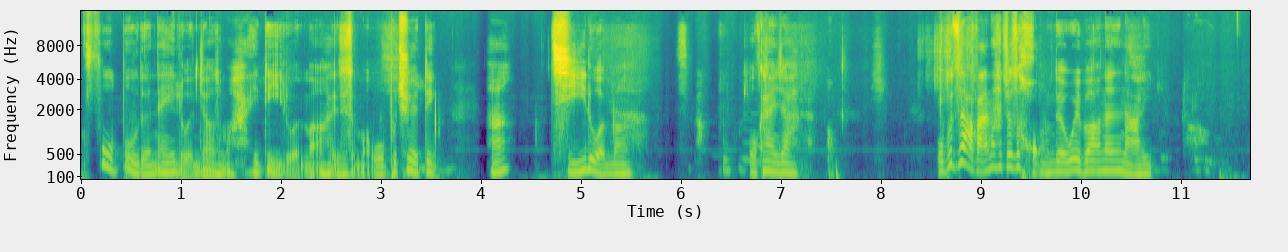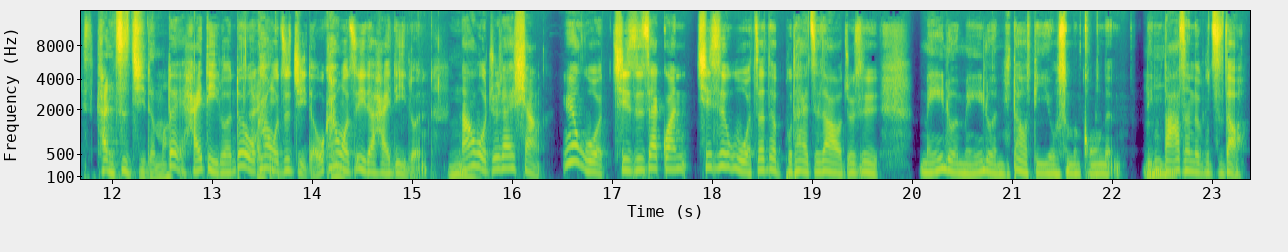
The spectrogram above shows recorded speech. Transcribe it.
腹部的那一轮叫什么海底轮吗？还是什么？我不确定啊，脐轮吗？我看一下，我不知道，反正它就是红的，我也不知道那是哪里。看自己的吗？对，海底轮，对，我看我自己的，我看我自己的海底轮，嗯、然后我就在想，因为我其实，在观，其实我真的不太知道，就是每一轮每一轮到底有什么功能，淋巴真的不知道。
